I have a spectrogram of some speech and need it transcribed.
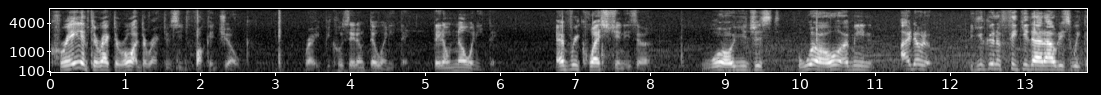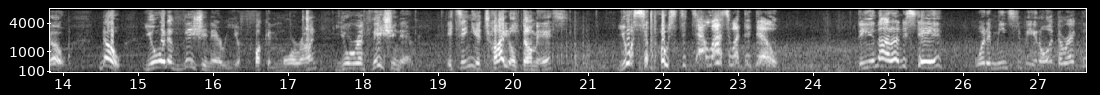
creative director or art directors, you fucking joke, right? Because they don't do anything. They don't know anything every question is a, well, you just, well, I mean, I don't, you're going to figure that out as we go. No, you're the visionary, you fucking moron. You're a visionary. It's in your title, dumbass. You're supposed to tell us what to do. Do you not understand what it means to be an art director?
